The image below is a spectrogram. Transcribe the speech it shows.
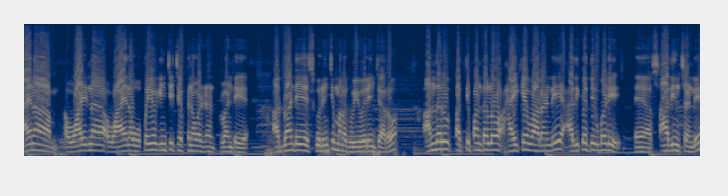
ఆయన వాడిన ఆయన ఉపయోగించి చెప్పినటువంటి అడ్వాంటేజెస్ గురించి మనకు వివరించారు. అందరూ పత్తి పంటలో హైకే వాడండి అధిక దిగుబడి సాధించండి.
